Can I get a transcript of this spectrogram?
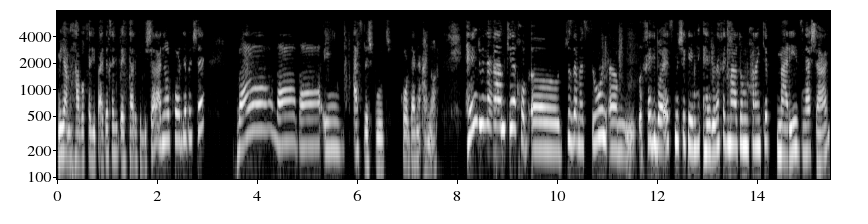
میگم هوا خیلی بده خیلی بهتره که بیشتر انار خورده بشه. و و و این اصلش بود خوردن انار. هندونه هم که خب تو زمستون خیلی باعث میشه که این هندونه خیلی مردم می‌خورن که مریض نشن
